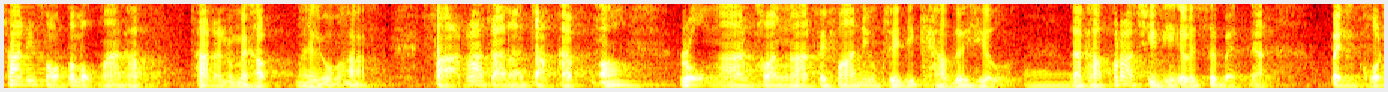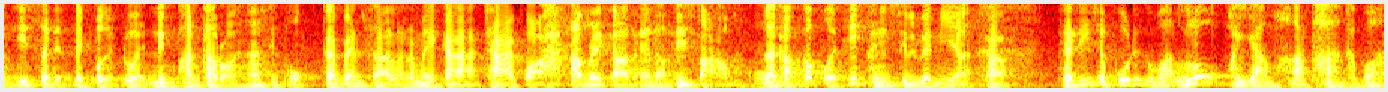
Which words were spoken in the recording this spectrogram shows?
ชาติที่สองตลกมากครับ ชาติอะไรรู้ไหมครับไม่รู้ฮะสหราชอาณาจักรครับ อ๋อ โรงงานพลังงานไฟฟ้านิวเคลียร์ที่แคลเดอร์ฮอลล์นะครับพระราชินีเอลิซาเบธเนี่ยเป็นคนที่เสด็จไปเปิดด้วย 1956 กลายเป็นสหรัฐอเมริกาช้ากว่า อเมริกาเป็นอันดับที่3นะครับก็เปิดที่เพนซิลเวเนีย ครับแต่ที่จะพูดก็คือว่าโลกพยายามหาทางครับว่า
